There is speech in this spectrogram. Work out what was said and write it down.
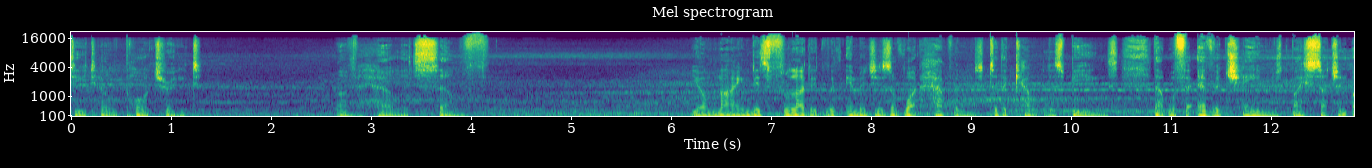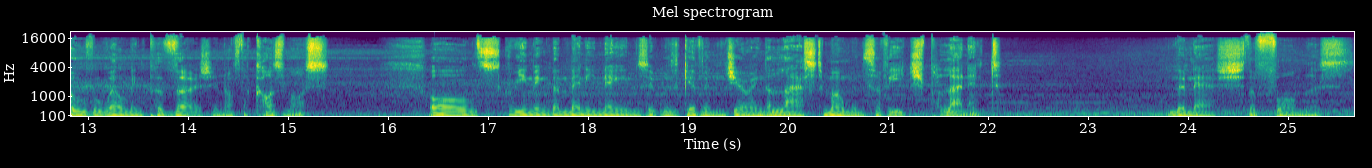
detailed portrait of hell itself. Your mind is flooded with images of what happened to the countless beings that were forever changed by such an overwhelming perversion of the cosmos. All screaming the many names it was given during the last moments of each planet. Lanesh the Formless.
